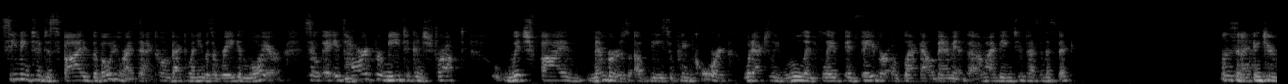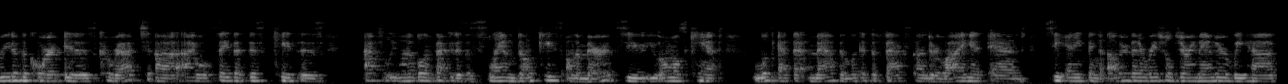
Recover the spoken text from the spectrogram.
seeming to despise the Voting Rights Act, going back to when he was a Reagan lawyer. So it's hard for me to construct which five members of the Supreme Court would actually rule in, in favor of Black Alabamians. Am I being too pessimistic? Listen, I think your read of the court is correct. Uh, I will say that this case is absolutely winnable. In fact, it is a slam dunk case on the merits. You you almost can't look at that map and look at the facts underlying it and see anything other than a racial gerrymander. We have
